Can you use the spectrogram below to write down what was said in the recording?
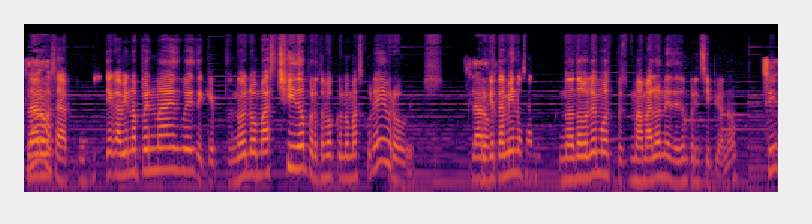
Claro. o sea, pues, llega bien open mind, güey, de que pues, no es lo más chido, pero tampoco es lo más culebro, güey. Claro. Porque también o sea, nos, volvemos pues mamalones desde un principio, ¿no? Sí,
